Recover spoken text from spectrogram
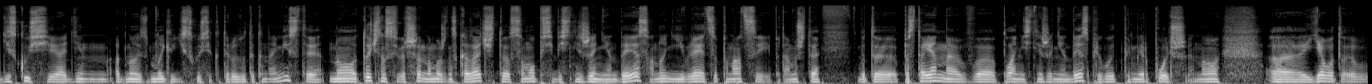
дискуссии, один, одной из многих дискуссий, которые ведут экономисты, но точно совершенно можно сказать, что само по себе снижение НДС, оно не является панацеей, потому что вот постоянно в плане снижения НДС приводит пример Польши, но Э, я вот э,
